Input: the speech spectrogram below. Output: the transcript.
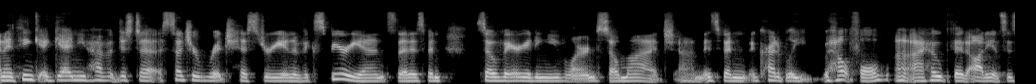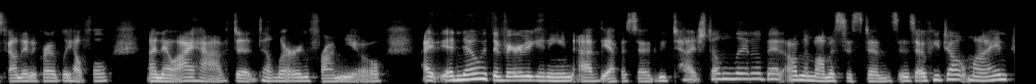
and I think again, you have just a such a rich history and of experience that has been so varied, and you've learned so much. Um, it's been incredibly helpful. Uh, I hope that audiences found it incredibly helpful. I know I have to to learn from you. I, I know at the very beginning of the episode we touched a little bit on the mama systems, and so if you don't mind,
